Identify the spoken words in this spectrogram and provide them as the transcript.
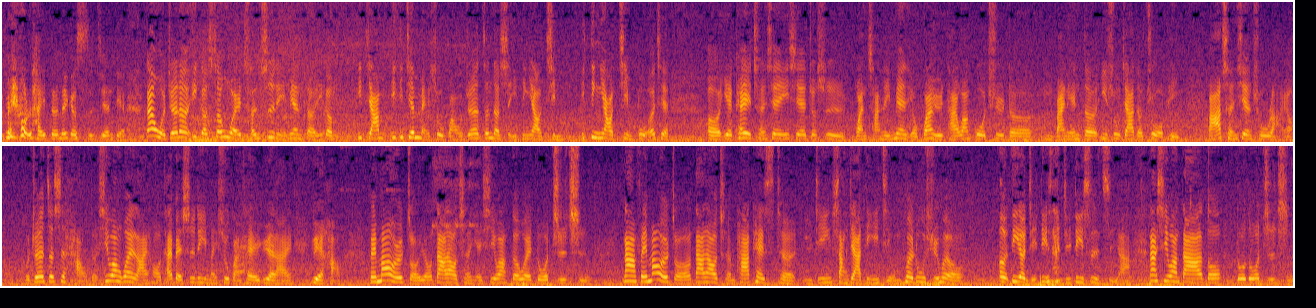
没有来的那个时间点。但我觉得，一个身为城市里面的一个一家一一间美术馆，我觉得真的是一定要进，一定要进步，而且呃，也可以呈现一些就是馆藏里面有关于台湾过去的嗯百年的艺术家的作品，把它呈现出来哦。我觉得这是好的，希望未来吼台北市立美术馆可以越来越好。肥猫儿走游大道城也希望各位多支持。那肥猫儿走游大道城 Podcast 已经上架第一集，我们会陆续会有二第二集、第三集、第四集啊。那希望大家都多多支持。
